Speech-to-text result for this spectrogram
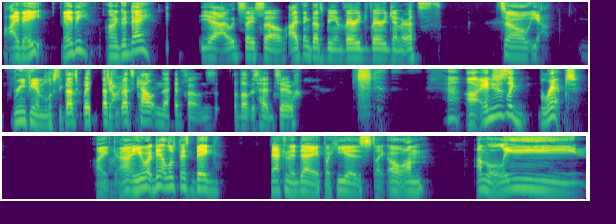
Five eight, maybe on a good day. Yeah, I would say so. I think that's being very, very generous. So yeah, Green Phantom looks like That's with that's, giant. that's counting the headphones above his head too. uh, and he's just like ripped. Like uh, he didn't look this big back in the day, but he is like, oh, I'm, I'm lean.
